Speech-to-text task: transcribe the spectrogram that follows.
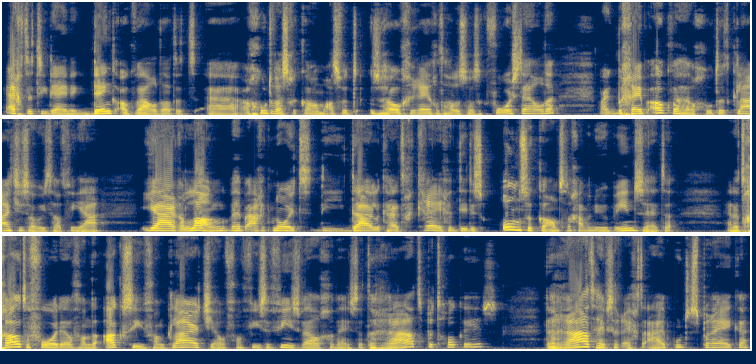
echt het idee en ik denk ook wel dat het uh, goed was gekomen als we het zo geregeld hadden zoals ik voorstelde. Maar ik begreep ook wel heel goed dat Klaartje zoiets had van ja, jarenlang, we hebben eigenlijk nooit die duidelijkheid gekregen. Dit is onze kans, daar gaan we nu op inzetten. En het grote voordeel van de actie van Klaartje of van vis-à-vis -vis is wel geweest dat de raad betrokken is. De raad heeft zich echt uit moeten spreken.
